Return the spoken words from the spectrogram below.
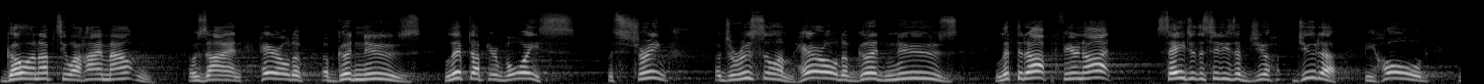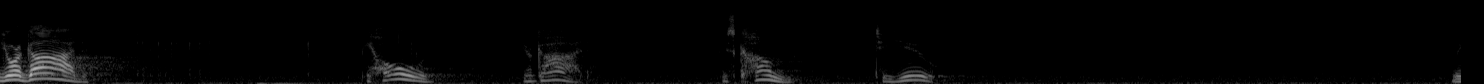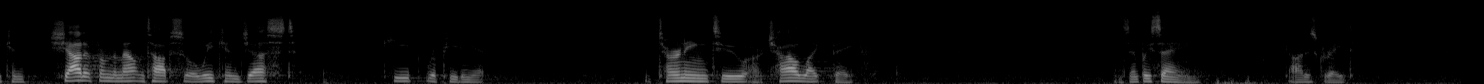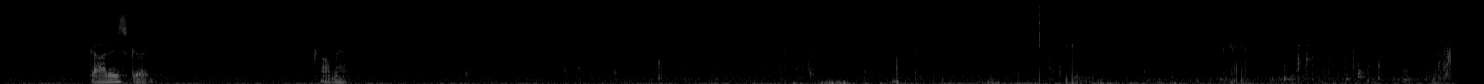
Go on up to a high mountain, O Zion, herald of, of good news, lift up your voice with strength. O Jerusalem, herald of good news, lift it up, fear not. Say to the cities of Ju- Judah, Behold your God. Behold your God who's come to you. We can shout it from the mountaintops, or we can just keep repeating it, returning to our childlike faith, and simply saying, God is great. God is good. Amen.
